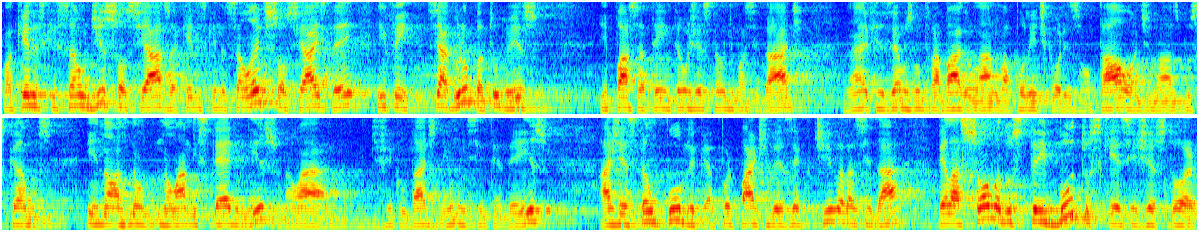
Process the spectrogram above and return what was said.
com aqueles que são dissociados, aqueles que são antissociais têm, enfim, se agrupa tudo isso e passa a ter então gestão de uma cidade. Né? E fizemos um trabalho lá numa política horizontal, onde nós buscamos, e nós não, não há mistério nisso, não há dificuldade nenhuma em se entender isso, a gestão pública por parte do executivo ela se dá pela soma dos tributos que esse gestor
